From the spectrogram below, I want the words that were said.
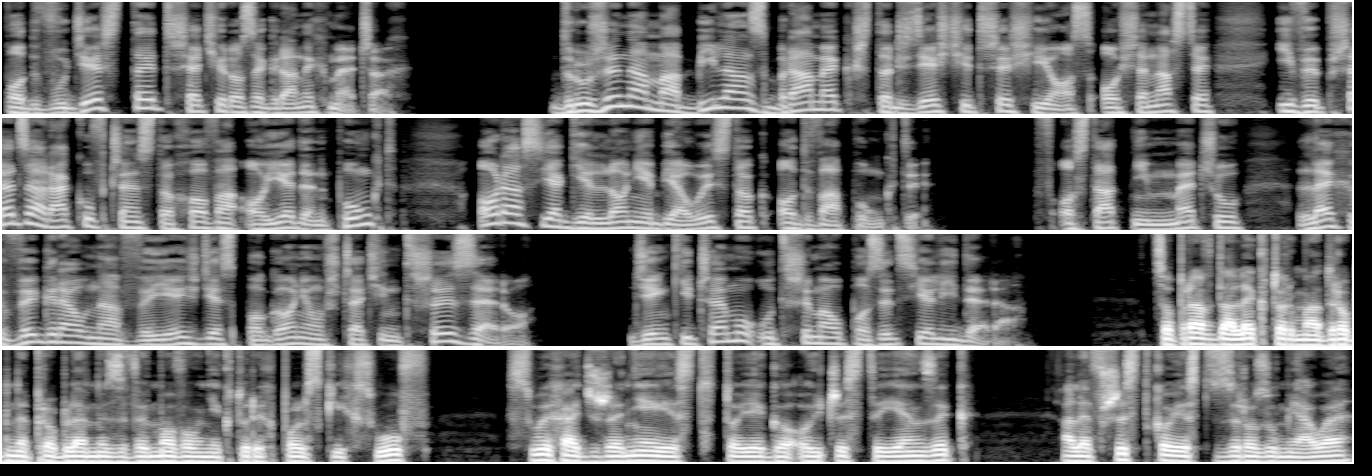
po 23 rozegranych meczach. Drużyna ma bilans bramek 43 z 18 i wyprzedza Raków Częstochowa o 1 punkt oraz Jagiellonie Białystok o 2 punkty. W ostatnim meczu Lech wygrał na wyjeździe z Pogonią Szczecin 3-0, dzięki czemu utrzymał pozycję lidera. Co prawda lektor ma drobne problemy z wymową niektórych polskich słów, słychać, że nie jest to jego ojczysty język, ale wszystko jest zrozumiałe,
